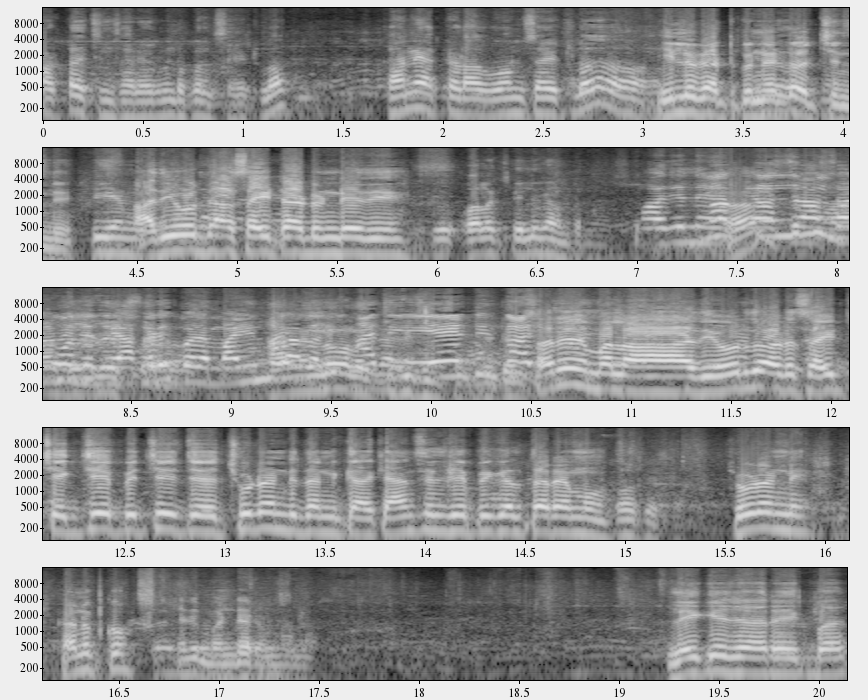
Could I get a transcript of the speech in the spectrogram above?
పట్టా వచ్చింది సార్ ఎరుగుంటపల్లి సైట్లో. కానీ అక్కడ హోమ్ సైట్లో ఇల్లు కట్టుకున్నట్టు వచ్చింది. అది కూడా ఆ సైట్ ఆడు ఉండేది? వాళ్ళకి తెలియదు అంటున్నారు అది ఏంటి ఇంకా సరే మళ్ళీ అది ఎవరిదో ఆడ సైట్ చెక్ చేయించి చే- చూడండి దాన్ని క్యాన్సిల్ చేపికెళ్తారేమో. ఓకే సార్. చూడండి కనుక్కో. లేకే జారే ఎక్ బార్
